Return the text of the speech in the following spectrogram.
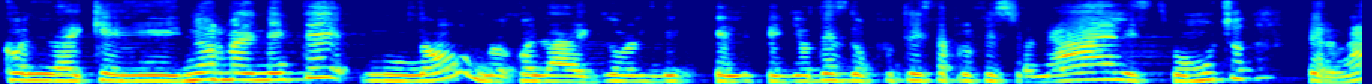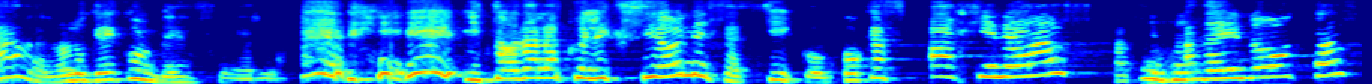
con la que normalmente, no, con la que, yo desde un punto de vista profesional estimo mucho, pero nada, no logré convencerla. y toda la colección es así, con pocas páginas, nada de notas,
